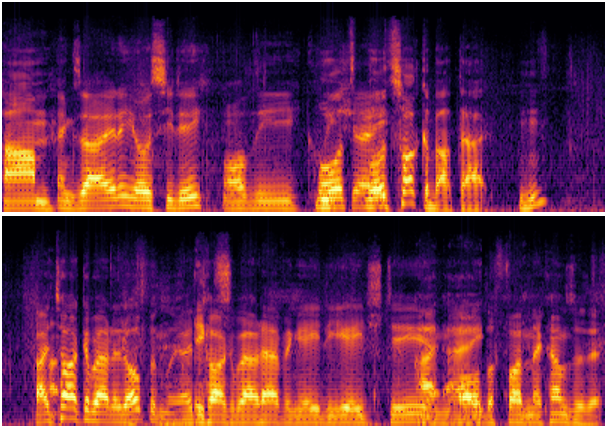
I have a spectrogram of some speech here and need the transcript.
um, anxiety, OCD, all the well, let's, well, let's talk about that. Mm-hmm. I uh, talk about it openly. I talk about having ADHD and I- I- all the fun that comes with it.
